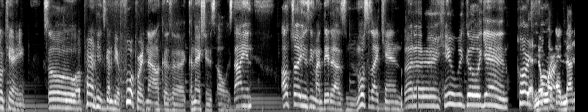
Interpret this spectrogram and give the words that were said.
Okay, so apparently it's gonna be a four part now because uh, connection is always dying. I'll try using my data as most as I can, but uh, here we go again. Part Yeah, no four. one and none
